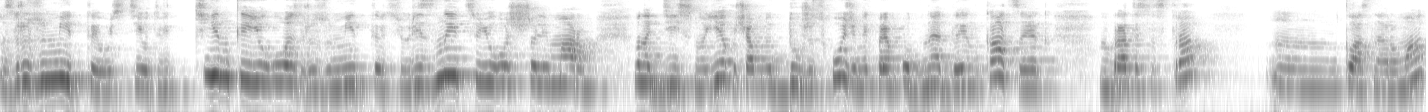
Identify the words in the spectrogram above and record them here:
зрозуміти ось ці от відтінки його, зрозуміти цю різницю його з шалімаром. Вона дійсно є, хоча вони дуже схожі, в них прям одне ДНК, це як брат і сестра. Класний аромат.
